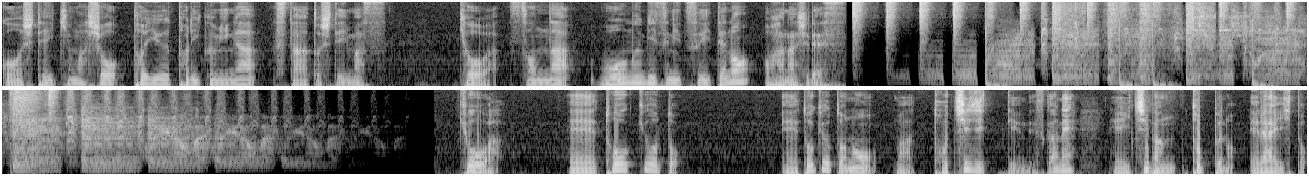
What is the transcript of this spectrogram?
好をしていきましょうという取り組みがスタートしています。今日はそんなウォームビズについてのお話です。今日は、えー、東京都、えー、東京都の、まあ、都知事っていうんですかね、えー、一番トップの偉い人、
